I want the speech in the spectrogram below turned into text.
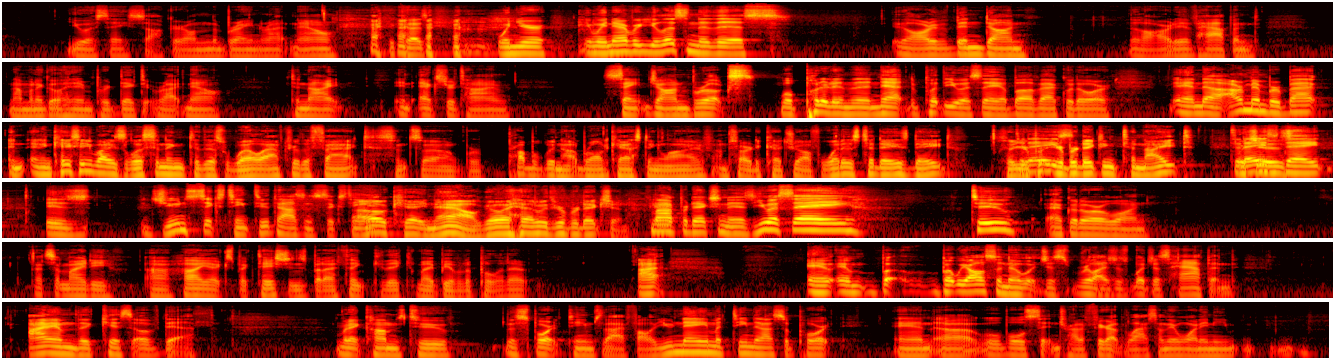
USA soccer on the brain right now because when you're, whenever you listen to this, it'll already have been done. It'll already have happened. And I'm going to go ahead and predict it right now. Tonight, in extra time, St. John Brooks will put it in the net to put the USA above Ecuador. And uh, I remember back. And, and, in case anybody's listening to this well after the fact, since uh, we're probably not broadcasting live, I'm sorry to cut you off. What is today's date? So you're, you're predicting tonight? Today's is, date is June 16th, 2016. Okay, now go ahead with your prediction. My prediction is USA 2, Ecuador 1. That's a mighty uh, high expectations, but I think they might be able to pull it out. I and, and but but we also know what just realized what just happened. I am the kiss of death when it comes to the sport teams that I follow. You name a team that I support, and uh, we'll, we'll sit and try to figure out the last time they won any.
